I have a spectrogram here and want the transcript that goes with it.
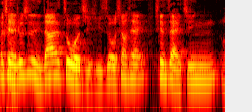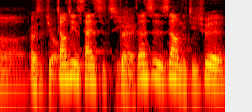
而且就是你大概做了几集之后，像现在现在已经呃二十九，将近三十集，对。但事实上你的确，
